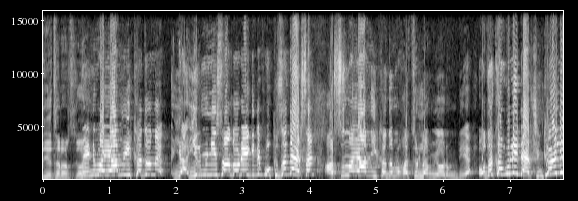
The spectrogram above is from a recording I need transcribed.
Yeter artık ya. Benim ayağımı yıkadığını ya 20 Nisan'da oraya gidip o kıza dersen aslında ayağını yıkadığımı hatırlamıyorum diye. O da kabul eder çünkü öyle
